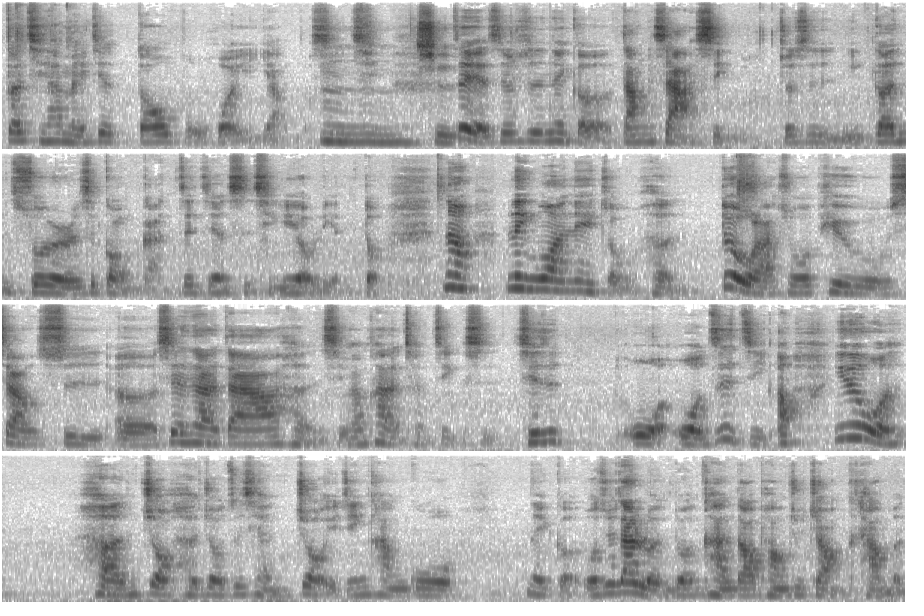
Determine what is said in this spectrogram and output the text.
跟其他媒介都不会一样的事情。嗯，是这也就是那个当下性嘛，就是你跟所有人是共感这件事情也有联动。那另外那种很对我来说，譬如像是呃，现在大家很喜欢看的沉浸式，其实我我自己哦，因为我很久很久之前就已经看过那个，我就在伦敦看到 Punch Junk 他们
